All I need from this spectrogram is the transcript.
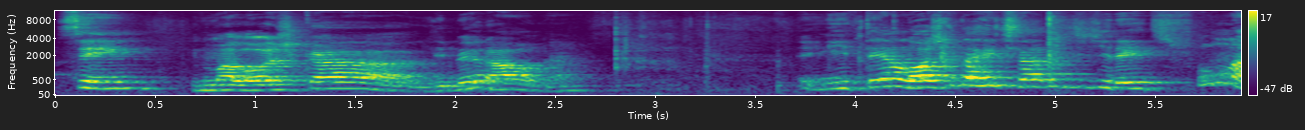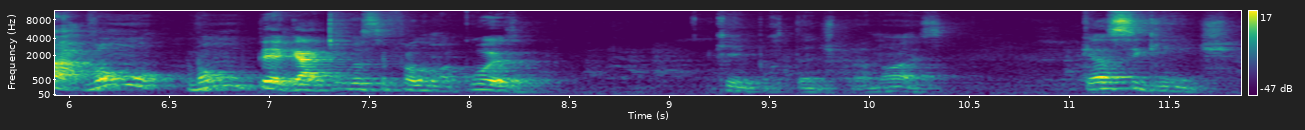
Sim, numa lógica liberal, né? E tem a lógica da retirada de direitos. Vamos lá, vamos, vamos pegar aqui, você falou uma coisa que é importante para nós, que é o seguinte.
